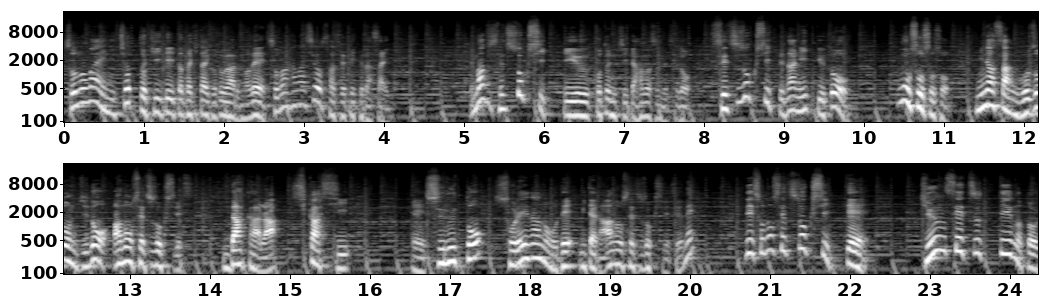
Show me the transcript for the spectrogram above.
その前にちょっと聞いていただきたいことがあるのでその話をさせてください。まず接続詞っていうことについて話すんですけど接続詞って何っていうともうそうそうそう。皆さんご存知のあの接続詞です。だからしかし、えー、するとそれなのでみたいなあの接続詞ですよね。でその接続詞って順接っていうのと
